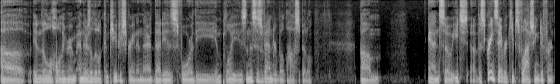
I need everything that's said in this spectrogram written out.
Uh, in the little holding room, and there's a little computer screen in there that is for the employees, and this is Vanderbilt Hospital. Um, and so each uh, the screensaver keeps flashing different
